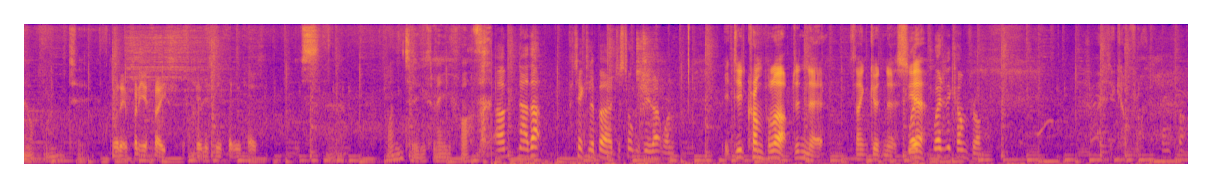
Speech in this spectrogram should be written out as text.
One, two, Got it in front of your face. Okay, this is in front of your face. One, two, three, four. Um, now that particular bird, just talk me through that one. It did crumple up, didn't it? Thank goodness. Where, yeah. Where did it come from? Where did it come from? From-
